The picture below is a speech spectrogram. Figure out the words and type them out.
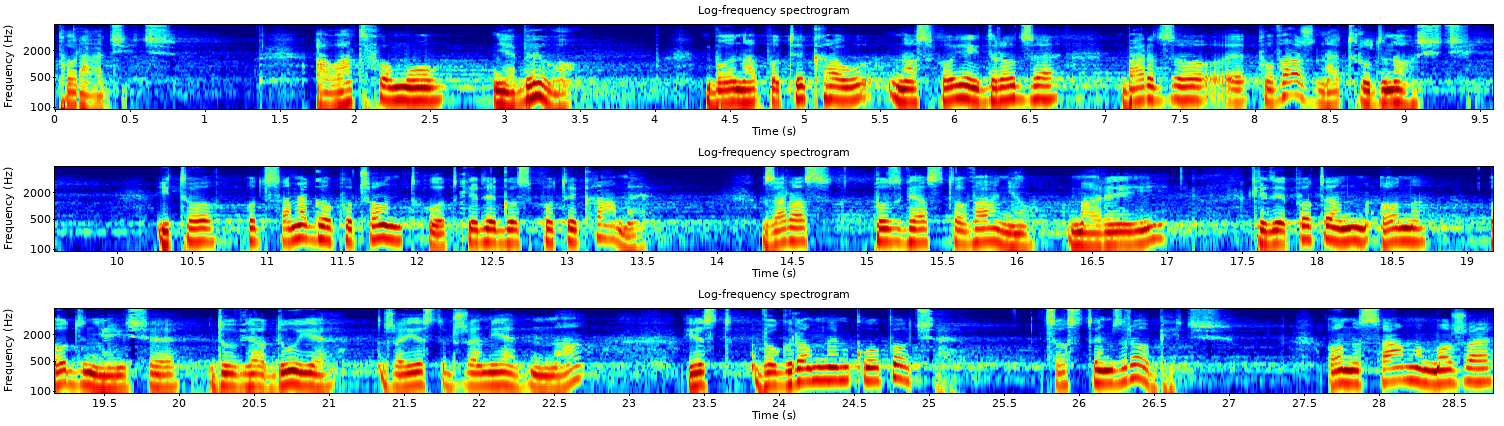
poradzić. A łatwo mu nie było, bo napotykał na swojej drodze bardzo poważne trudności. I to od samego początku, od kiedy go spotykamy. Zaraz po zwiastowaniu Maryi, kiedy potem on od niej się dowiaduje, że jest brzemienna, jest w ogromnym kłopocie. Co z tym zrobić? On sam może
